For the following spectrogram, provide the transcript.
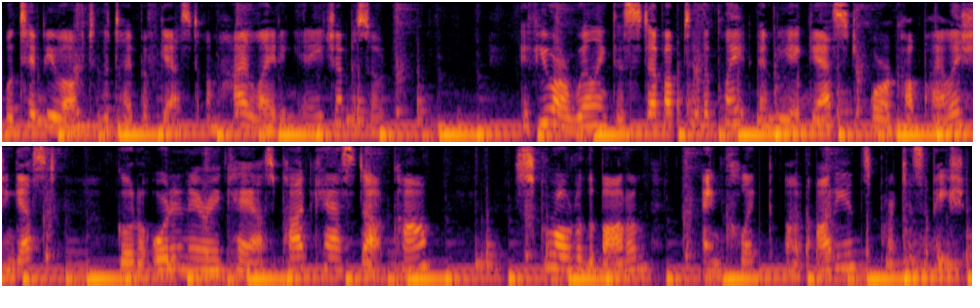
will tip you off to the type of guest I'm highlighting in each episode. If you are willing to step up to the plate and be a guest or a compilation guest, go to ordinarychaospodcast.com, scroll to the bottom, and click on Audience Participation.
